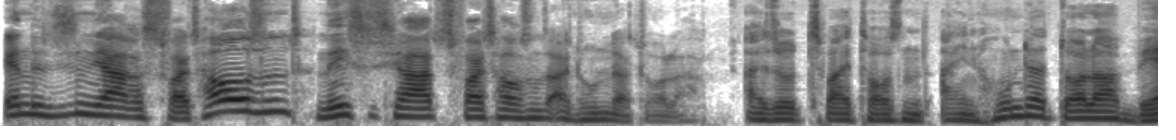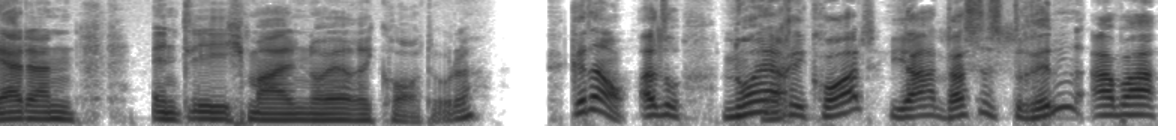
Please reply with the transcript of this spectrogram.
Ende dieses Jahres 2000, nächstes Jahr 2100 Dollar. Also 2100 Dollar wäre dann endlich mal ein neuer Rekord, oder? Genau, also neuer Ja. Rekord, ja, das ist drin, aber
